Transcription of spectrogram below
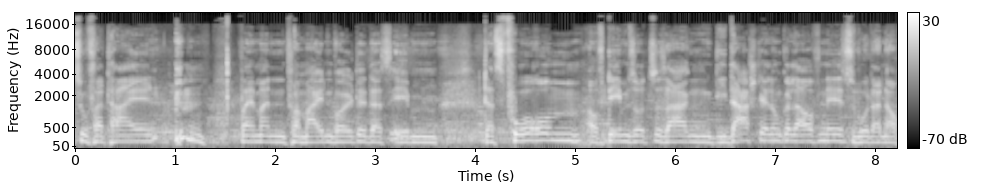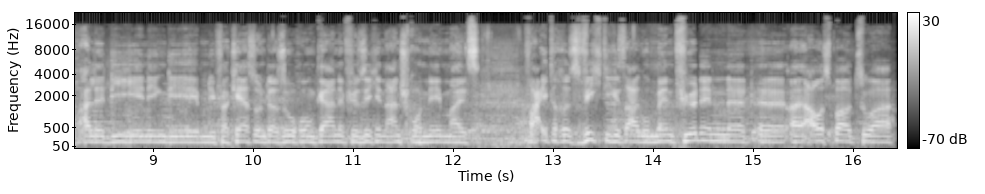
zu verteilen, weil man vermeiden wollte, dass eben das Forum, auf dem sozusagen die Darstellung gelaufen ist, wo dann auch alle diejenigen, die eben die Verkehrsuntersuchung gerne für sich in Anspruch nehmen als weiteres wichtiges Argument für den äh, äh Ausbau zur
